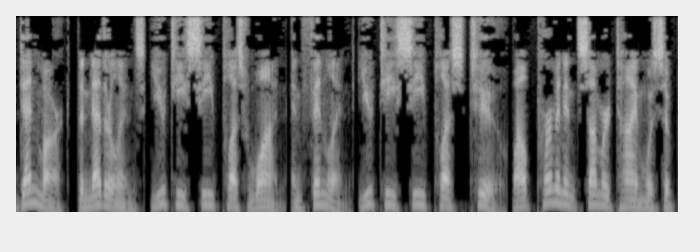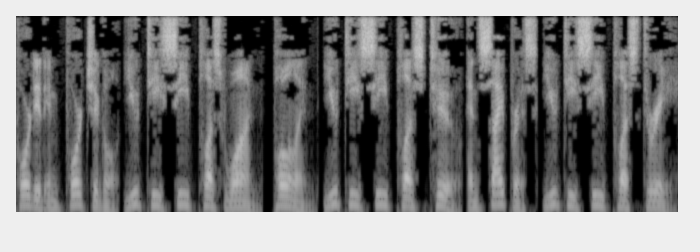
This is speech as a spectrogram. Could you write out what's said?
Denmark, the Netherlands UTC plus 1 and Finland UTC plus 2 while permanent summer time was supported in Portugal UTC plus 1, Poland UTC plus 2 and Cyprus UTC plus 3.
